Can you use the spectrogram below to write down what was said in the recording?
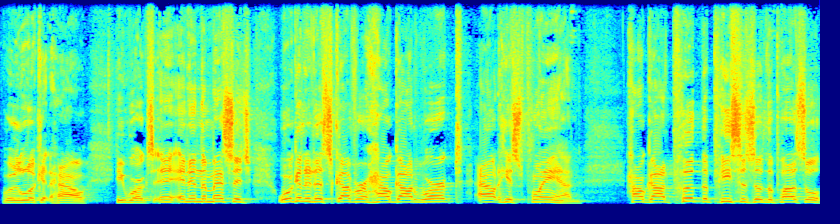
We're going to look at how He works. And in the message, we're going to discover how God worked out His plan, how God put the pieces of the puzzle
